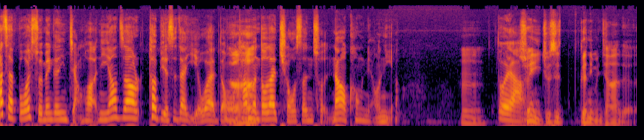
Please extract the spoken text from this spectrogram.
它才不会随便跟你讲话。你要知道，特别是在野外的动物，嗯哼。它们都在求生存，哪有空鸟你啊？嗯，对啊，所以你就是跟你们家的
